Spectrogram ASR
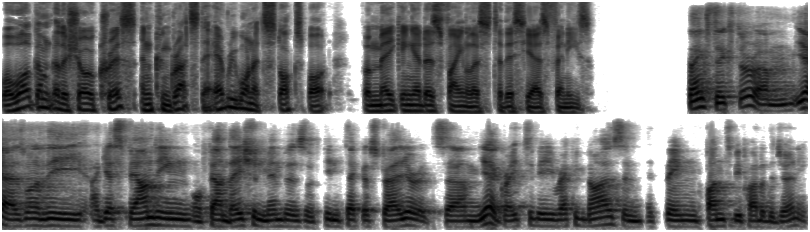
Well, welcome to the show, Chris, and congrats to everyone at StockSpot for making it as finalists to this year's Finnies. Thanks, Dexter. Um, yeah, as one of the, I guess, founding or foundation members of FinTech Australia, it's um, yeah great to be recognised, and it's been fun to be part of the journey.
